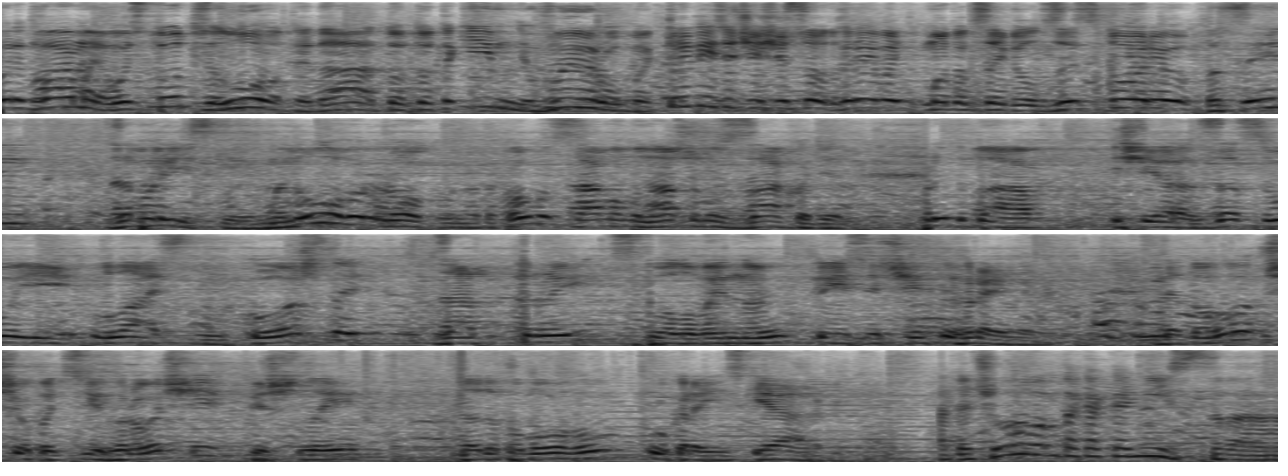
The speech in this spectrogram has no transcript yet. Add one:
Перед вами ось тут лоти, да? тобто такі вироби. 3600 гривень мотоцикл з історією. Василь Запорізький минулого року на такому самому нашому заході придбав ще раз за свої власні кошти за 3,5 тисячі гривень. Для того, щоб ці гроші пішли на допомогу українській армії. А для чого вам така каністра?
